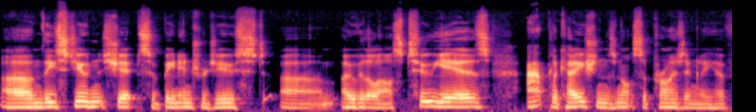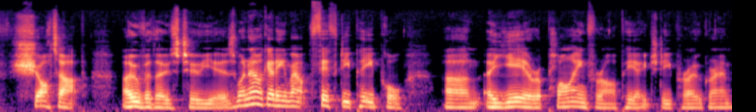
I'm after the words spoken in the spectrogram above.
Um, these studentships have been introduced um, over the last two years. Applications, not surprisingly, have shot up over those two years. We're now getting about 50 people um, a year applying for our PhD program,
